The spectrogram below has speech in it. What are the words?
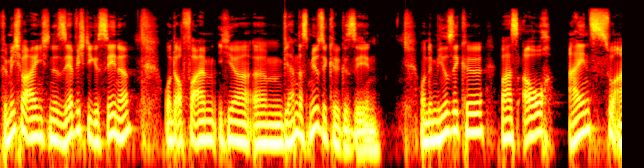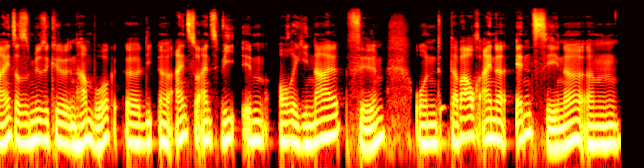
für mich war eigentlich eine sehr wichtige Szene und auch vor allem hier, ähm, wir haben das Musical gesehen. Und im Musical war es auch eins zu eins, also das Musical in Hamburg, äh, äh, eins zu eins wie im Originalfilm. Und da war auch eine Endszene, ähm,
